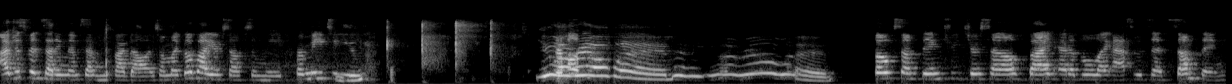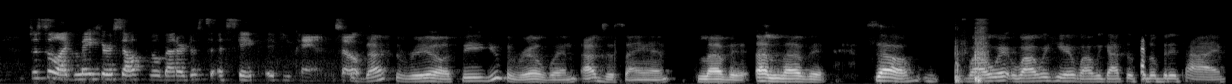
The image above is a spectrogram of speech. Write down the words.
I've just been setting them seventy five dollars. I'm like, go buy yourself some weed. From me to you. You a real one. You a real one. Smoke something, treat yourself, buy an edible, like Aspen said, something. Just to like make yourself feel better, just to escape if you can. So that's the real. See, you the real one. I'm just saying, love it. I love it. So while we're while we're here, while we got this little bit of time,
